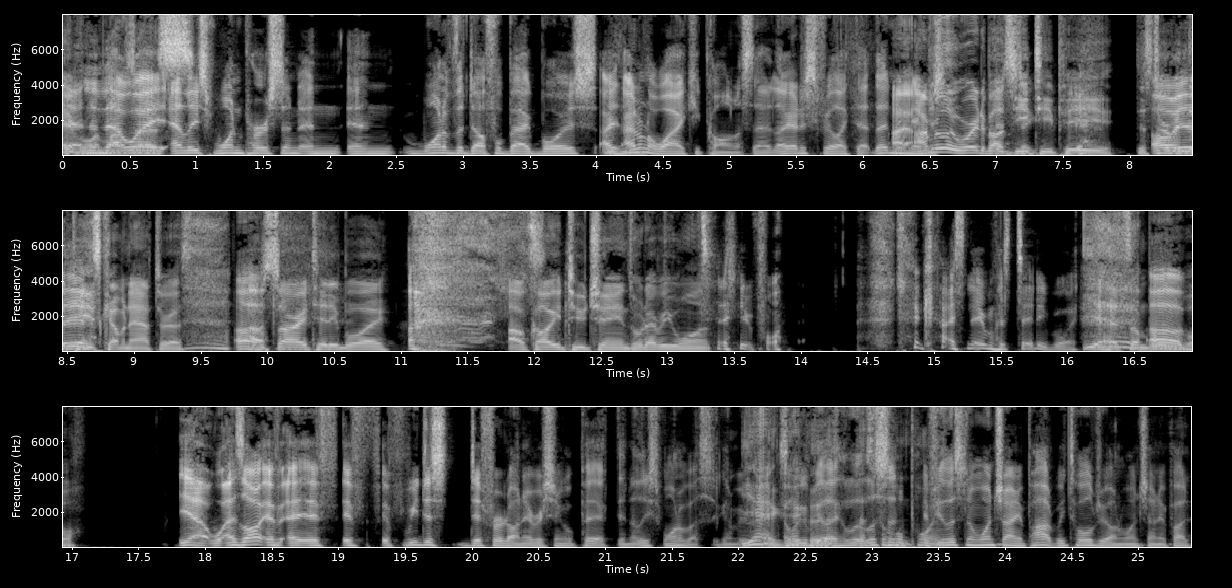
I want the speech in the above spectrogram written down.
Yeah, and then that way, us. at least one person and and one of the duffel bag boys. I, I don't know why I keep calling us that. Like I just feel like that. that Mm-hmm. I, just- really worried about. DTP disturbing Oh, yeah, the yeah. peace coming after us. Uh, I'm sorry, Titty Boy. I'll call you Two Chains, whatever you want. Titty boy. the guy's name was Titty Boy. Yeah, it's unbelievable. Yeah, well, as long if if if if we just differed on every single pick, then at least one of us is going to be Yeah, right. And We could be like, That's listen, if you listen to One Shiny Pod, we told you on One Shiny Pod.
